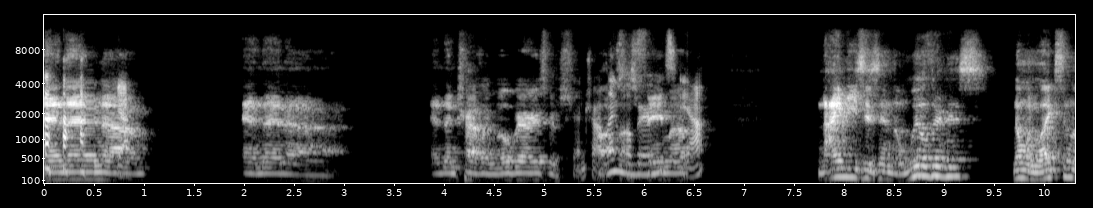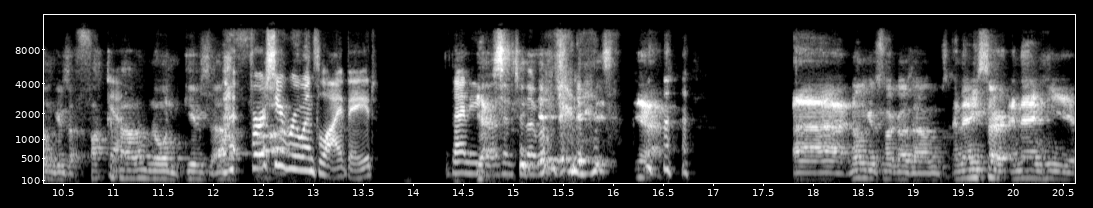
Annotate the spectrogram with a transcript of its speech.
and then um, and then uh, and then Traveling Wilburys, which Then Traveling Wilburys. Yeah. 90s is in the wilderness. No one likes him. No one gives a fuck Yeah. about him. No one gives up. First, he ruins Live Aid. Then he Yes. goes into the wilderness. yeah. Uh, no one gives a fuck about his albums. And then he start, and then he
